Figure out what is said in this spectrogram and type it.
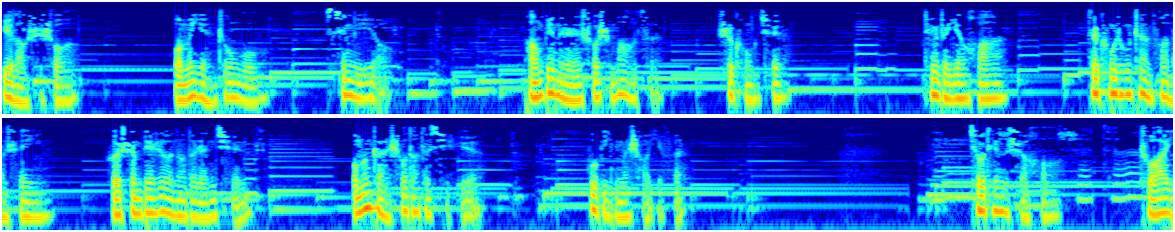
玉老师说：“我们眼中无，心里有。”旁边的人说是帽子，是孔雀。听着烟花在空中绽放的声音和身边热闹的人群，我们感受到的喜悦不比你们少一分。秋天的时候，楚阿姨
